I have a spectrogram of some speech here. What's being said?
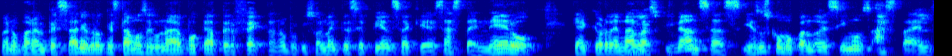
Bueno, para empezar, yo creo que estamos en una época perfecta, ¿no? Porque usualmente se piensa que es hasta enero que hay que ordenar las finanzas. Y eso es como cuando decimos hasta el,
